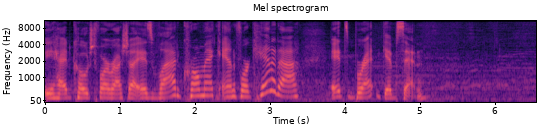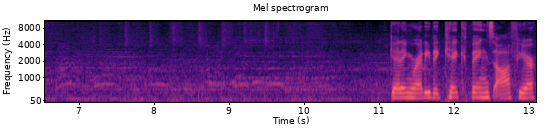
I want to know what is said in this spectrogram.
The head coach for Russia is Vlad Khromych, and for Canada, it's Brett Gibson. Getting ready to kick things off here.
